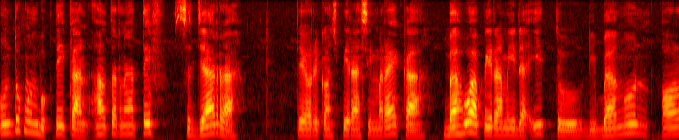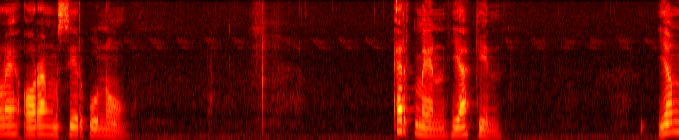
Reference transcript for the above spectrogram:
Untuk membuktikan alternatif sejarah teori konspirasi mereka bahwa piramida itu dibangun oleh orang Mesir kuno. Erdman yakin yang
